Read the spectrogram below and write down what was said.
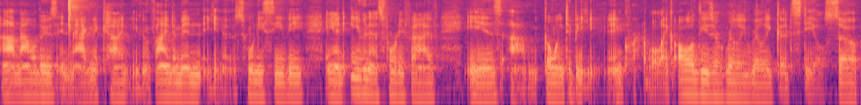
uh, Malibus in MagnaCut. You can find them in, you know, 20 CV and even S45 is um, going to be incredible. Like all of these are really, really good steels. So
